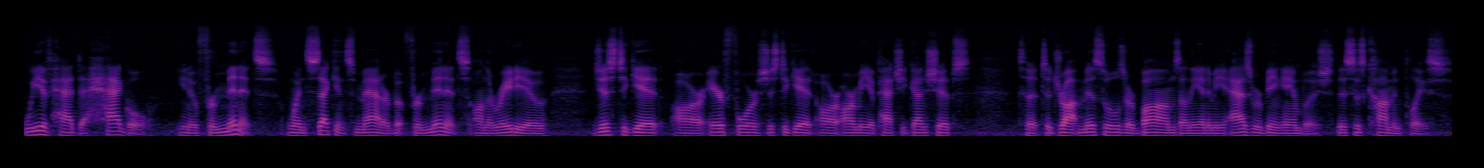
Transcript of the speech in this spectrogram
we have had to haggle, you know, for minutes when seconds matter, but for minutes on the radio just to get our Air Force, just to get our Army Apache gunships to, to drop missiles or bombs on the enemy as we're being ambushed. This is commonplace.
